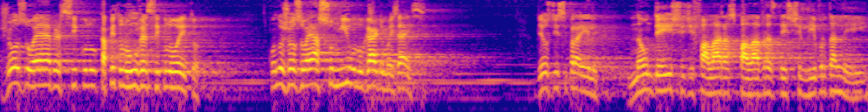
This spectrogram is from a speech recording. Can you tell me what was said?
Josué, versículo, capítulo 1, versículo 8. Quando Josué assumiu o lugar de Moisés, Deus disse para ele: Não deixe de falar as palavras deste livro da lei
